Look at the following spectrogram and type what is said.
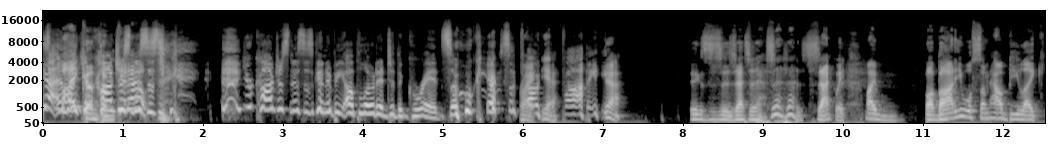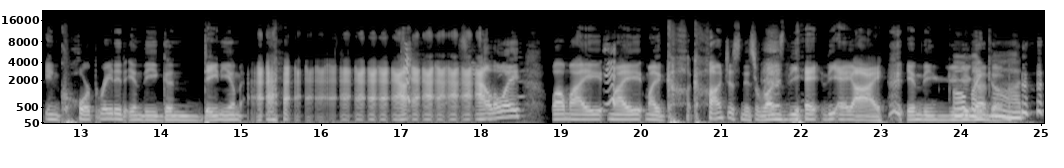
Yeah, and like your consciousness is your consciousness is going to be uploaded to the grid. So who cares about yeah. your body? Yeah. Exactly. My body will somehow be like incorporated in the Gundanium alloy, while my my my consciousness runs the the AI in the G- Oh my Gundam. god.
